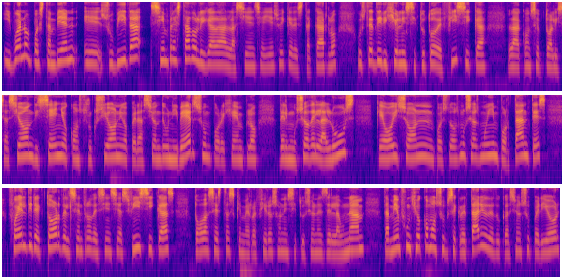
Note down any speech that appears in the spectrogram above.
Y bueno, pues también eh, su vida siempre ha estado ligada a la ciencia y eso hay que destacarlo. Usted dirigió el Instituto de Física, la conceptualización, diseño, construcción y operación de Universum, por ejemplo, del Museo de la Luz, que hoy son pues dos museos muy importantes importantes. Fue el director del Centro de Ciencias Físicas, todas estas que me refiero son instituciones de la UNAM. También fungió como subsecretario de Educación Superior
